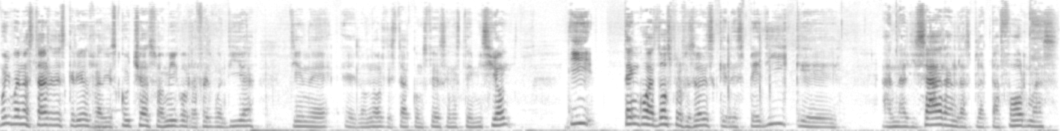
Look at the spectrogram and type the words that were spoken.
Muy buenas tardes, queridos radioescuchas. Su amigo Rafael Buendía tiene el honor de estar con ustedes en esta emisión. Y tengo a dos profesores que les pedí que analizaran las plataformas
